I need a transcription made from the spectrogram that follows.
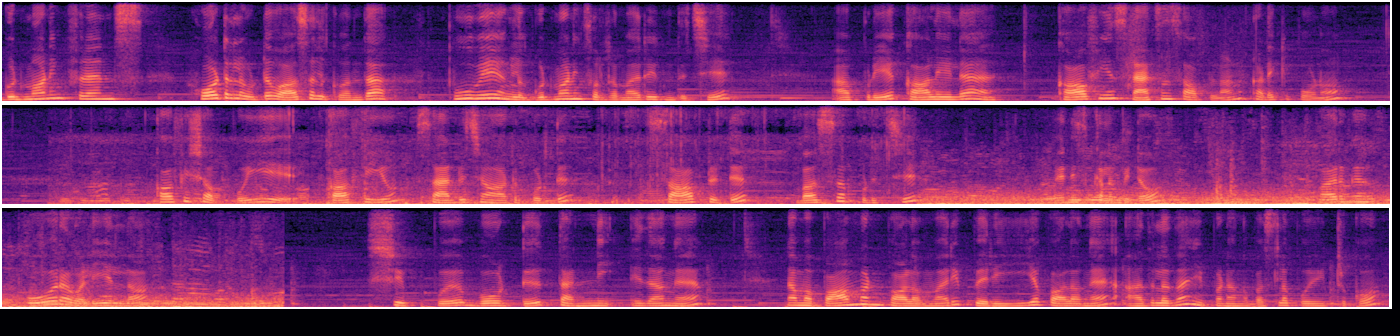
Good morning friends ஹோட்டலை விட்டு வாசலுக்கு வந்தால் பூவே எங்களுக்கு குட் மார்னிங் சொல்கிற மாதிரி இருந்துச்சு. அப்படியே காலையில் காஃபியும் ஸ்நாக்ஸும் சாப்பிட்லான்னு கடைக்கு போனோம். காஃபி ஷாப் போய் காஃபியும் சாண்ட்விச்சும் ஆர்டர் போட்டு சாப்பிட்டுட்டு பஸ்ஸை பிடிச்சி வெனிஸ் கிளம்பிட்டோம். பாருங்கள் போகிற வழியெல்லாம் ஷிப்பு போட்டு தண்ணி இதாங்க. நம்ம பாம்பன் பாலம் மாதிரி பெரிய பாலங்க. அதில் தான் இப்போ நாங்கள் பஸ்ஸில் போயிட்டுருக்கோம்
